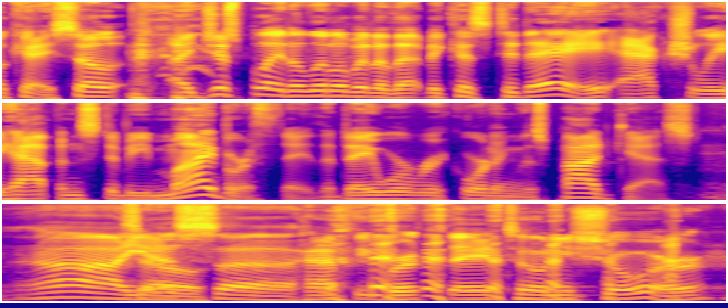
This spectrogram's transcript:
Okay, so I just played a little bit of that because today actually happens to be my birthday, the day we're recording this podcast. Ah, So- yes. Uh, happy birthday, Tony Shore.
